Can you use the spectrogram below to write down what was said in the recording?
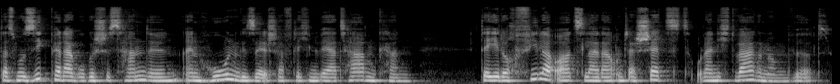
dass musikpädagogisches Handeln einen hohen gesellschaftlichen Wert haben kann, der jedoch vielerorts leider unterschätzt oder nicht wahrgenommen wird.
